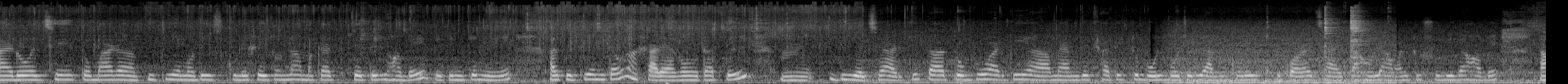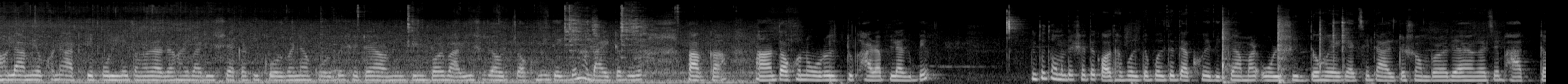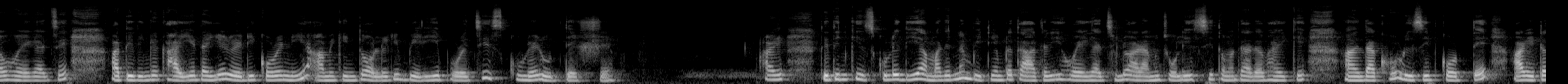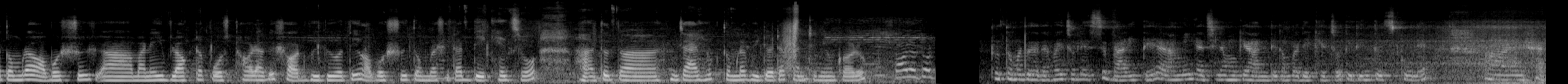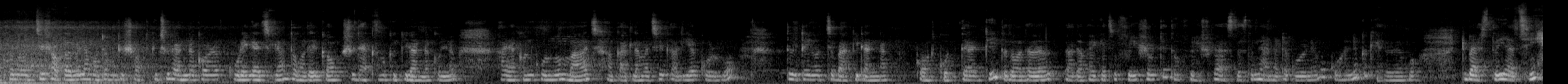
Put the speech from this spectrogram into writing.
আহ, রয়েছে তোমার পিটিএম ওদের স্কুলে সেই জন্য আমাকে আর যেতেই হবে তিতিনকে নিয়ে। আর পিটিএমটাও না সাড়ে এগারোটাতেই দিয়েছে আর কি। তা তবুও আর কি ম্যামদের সাথে একটু বলব যদি আমি করে একটু করা যায় তাহলে আমার একটু সুবিধা হবে। তাহলে আমি ওখানে আটকে পড়লে তোমার দাদাভাই বাড়ি এসে একা কী করবে না করবে সেটা অনেকদিন পর বাড়ি এসে যখনই দেখবে না বাড়িটা পুরো পাকা তখন ওরও একটু খারাপ লাগবে। তো তোমাদের সাথে কথা বলতে বলতে দেখো এদিকে আমার ওল সিদ্ধ হয়ে গেছে, ডালটা সম্বরা দেওয়া হয়ে গেছে, ভাতটাও হয়ে গেছে। আর দিদিকে খাইয়ে দাইয়ে রেডি করে নিয়ে আমি কিন্তু অলরেডি বেরিয়ে পড়েছি স্কুলের উদ্দেশ্যে। আর তিতিনকে স্কুলে দিয়ে আমাদের না বিটিএমটা তাড়াতাড়ি হয়ে গেছিল। আর আমি চলে এসেছি তোমাদের দাদাভাইকে ভাইকে দেখো রিসিভ করতে। আর এটা তোমরা অবশ্যই মানে এই ব্লগটা পোস্ট হওয়ার আগে শর্ট ভিডিওতে অবশ্যই তোমরা সেটা দেখেছ। হ্যাঁ তা- যাই হোক, তোমরা ভিডিওটা কন্টিনিউ করো। তো তোমাদের দাদাভাই চলে এসেছে বাড়িতে। আর আমি গেছিলাম ওকে আনতে, তোমরা দেখেছ, দিদিন তো স্কুলে। আর এখন হচ্ছে সকালবেলা মোটামুটি সব কিছু রান্না করা, করে গেছিলাম। তোমাদেরকে অবশ্যই দেখাবো কী কী রান্না করলাম। আর এখন করব মাছ, কাতলা মাছের কালিয়া করব। তো এটাই হচ্ছে বাকি রান্না। কর- করতে আর কি তো তোমার দাদা দাদা ভাই গেছে ফ্রেশ হতে তো ফ্রেশ হয়ে আস্তে আস্তে আমি রান্নাটা করে নেব করে নেব খেতে দেবো। একটু ব্যস্তই আছি।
